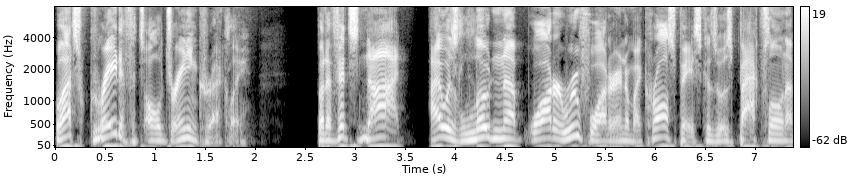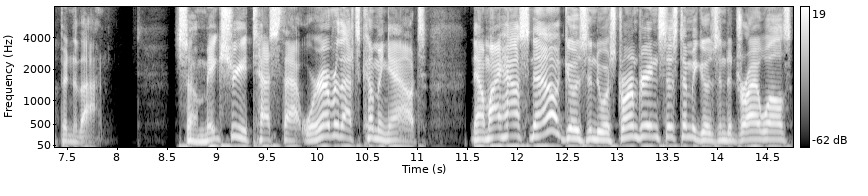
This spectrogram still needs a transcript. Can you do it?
Well, that's great if it's all draining correctly. But if it's not, I was loading up water, roof water into my crawl space because it was backflowing up into that. So make sure you test that wherever that's coming out. Now, my house now, it goes into a storm drain system, it goes into dry wells.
